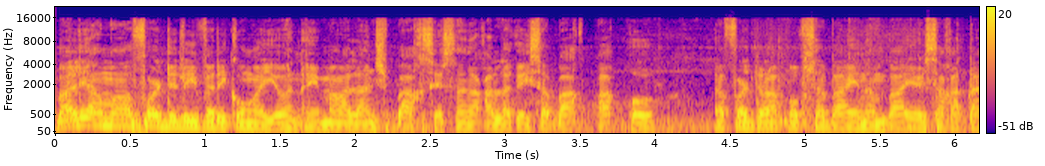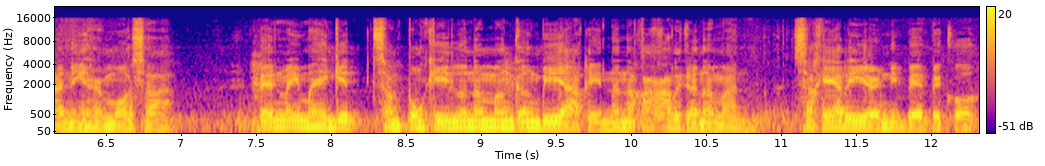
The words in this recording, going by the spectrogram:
Bali ang mga for delivery ko ngayon ay mga lunch boxes na nakalagay sa backpack ko na for drop off sa bayan ng buyer sa Kataning Hermosa. Then may mahigit 10 kilo ng manggang biyaki na nakakarga naman sa carrier ni bebe ko.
